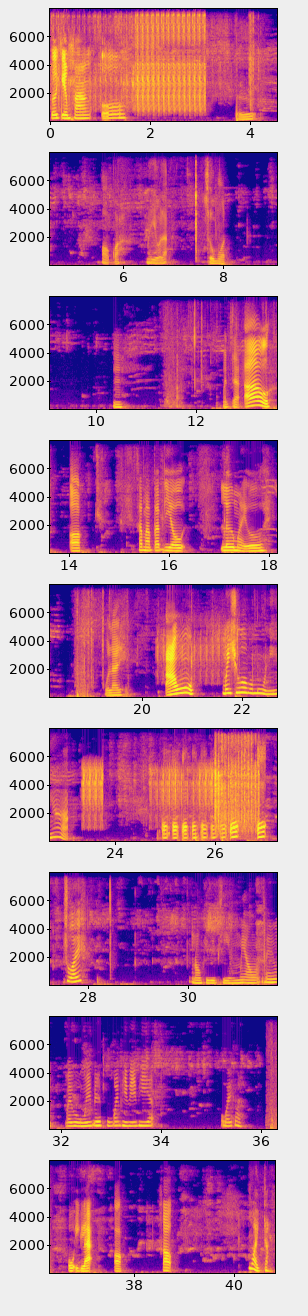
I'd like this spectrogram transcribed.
เฮ้ยเกมค้าง โอ้เออออกว่ะไม่อยู่ละสูหมด อืม มันจะ เอ้า ออก เข้ามาแป๊บเดียว เริ่มใหม่เอ้ยอะไร เอา ไม่ชอบอะหมูเนี้ย ออกออกออกออกออกออกออกออกออกสวยน้อง PVP ไม่เอาไม่ไม่พุงไม่ไม่พุงไม่ PVP อะเอาไว้ก่อนโออีกแล้วออกเข้าไวจัง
